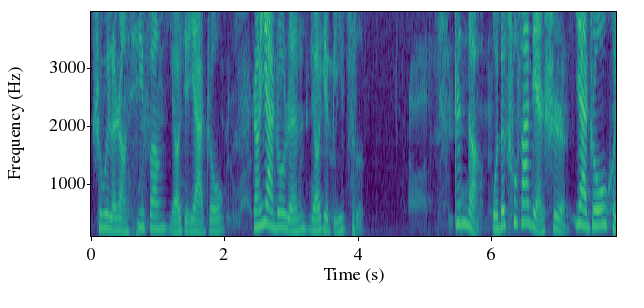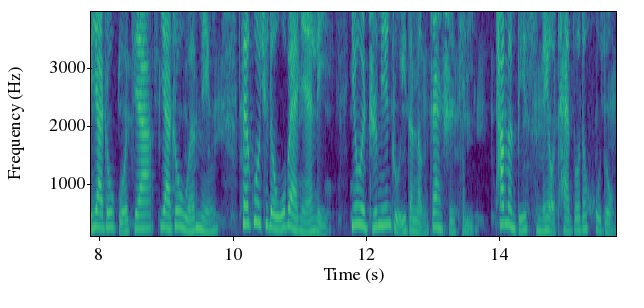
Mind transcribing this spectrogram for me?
是为了让西方了解亚洲，让亚洲人了解彼此。真的，我的出发点是亚洲和亚洲国家、亚洲文明，在过去的五百年里，因为殖民主义的冷战时期，他们彼此没有太多的互动。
